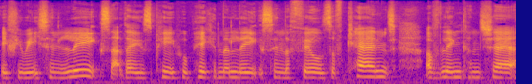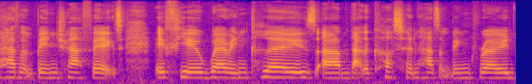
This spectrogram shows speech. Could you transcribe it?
If you're eating leeks, that those people picking the leeks in the fields of Kent, of Lincolnshire, haven't been trafficked. If you're wearing clothes, um, that the cotton hasn't been grown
